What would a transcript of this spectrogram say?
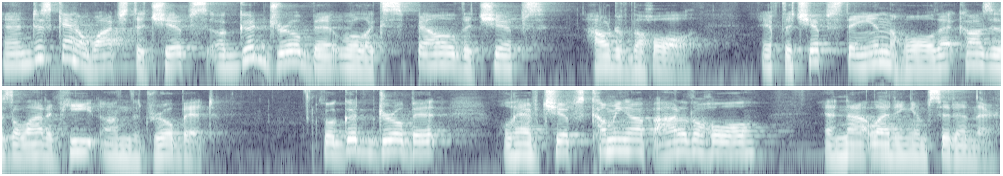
And just kind of watch the chips. A good drill bit will expel the chips out of the hole. If the chips stay in the hole, that causes a lot of heat on the drill bit. So a good drill bit will have chips coming up out of the hole and not letting them sit in there.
